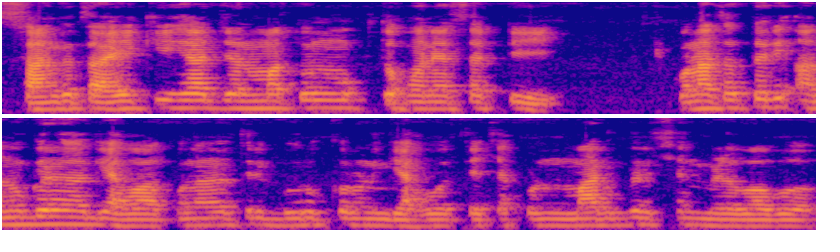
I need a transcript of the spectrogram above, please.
सांगत आहे की ह्या जन्मातून मुक्त होण्यासाठी कोणाचा तरी अनुग्रह घ्यावा कोणाला तरी गुरु करून घ्यावं त्याच्याकडून मार्गदर्शन मिळवावं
